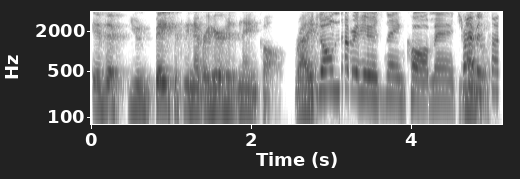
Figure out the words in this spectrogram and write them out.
is if you basically never hear his name called, right? You don't never hear his name called, man. Travis Hunter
